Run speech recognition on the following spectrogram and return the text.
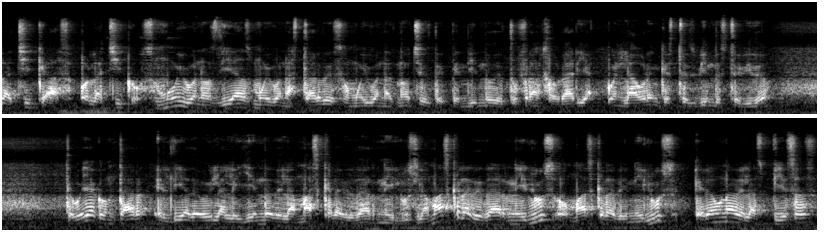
Hola chicas, hola chicos, muy buenos días, muy buenas tardes o muy buenas noches dependiendo de tu franja horaria o en la hora en que estés viendo este video. Te voy a contar el día de hoy la leyenda de la máscara de Darnilus. La máscara de Darnilus o máscara de Nilus era una de las piezas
